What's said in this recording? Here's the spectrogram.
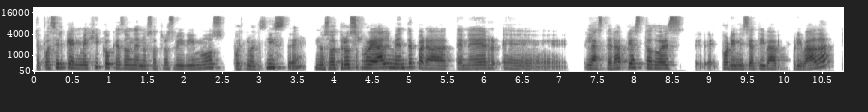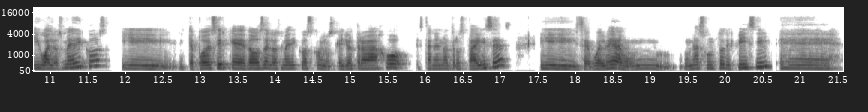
Te puedo decir que en México, que es donde nosotros vivimos, pues no existe. Nosotros realmente para tener eh, las terapias, todo es eh, por iniciativa privada, igual los médicos, y te puedo decir que dos de los médicos con los que yo trabajo están en otros países y se vuelve un, un asunto difícil. Eh,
